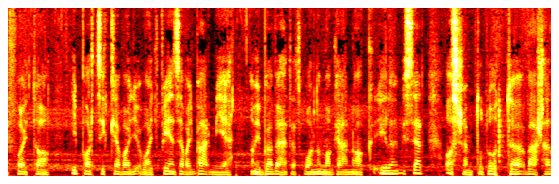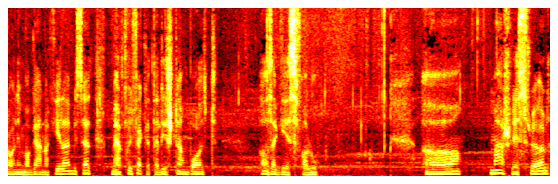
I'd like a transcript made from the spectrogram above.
fajta iparcikke, vagy, vagy pénze, vagy bármilyen, amiből vehetett volna magának élelmiszert, az sem tudott vásárolni magának élelmiszert, mert hogy fekete listán volt az egész falu. Uh, másrésztről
